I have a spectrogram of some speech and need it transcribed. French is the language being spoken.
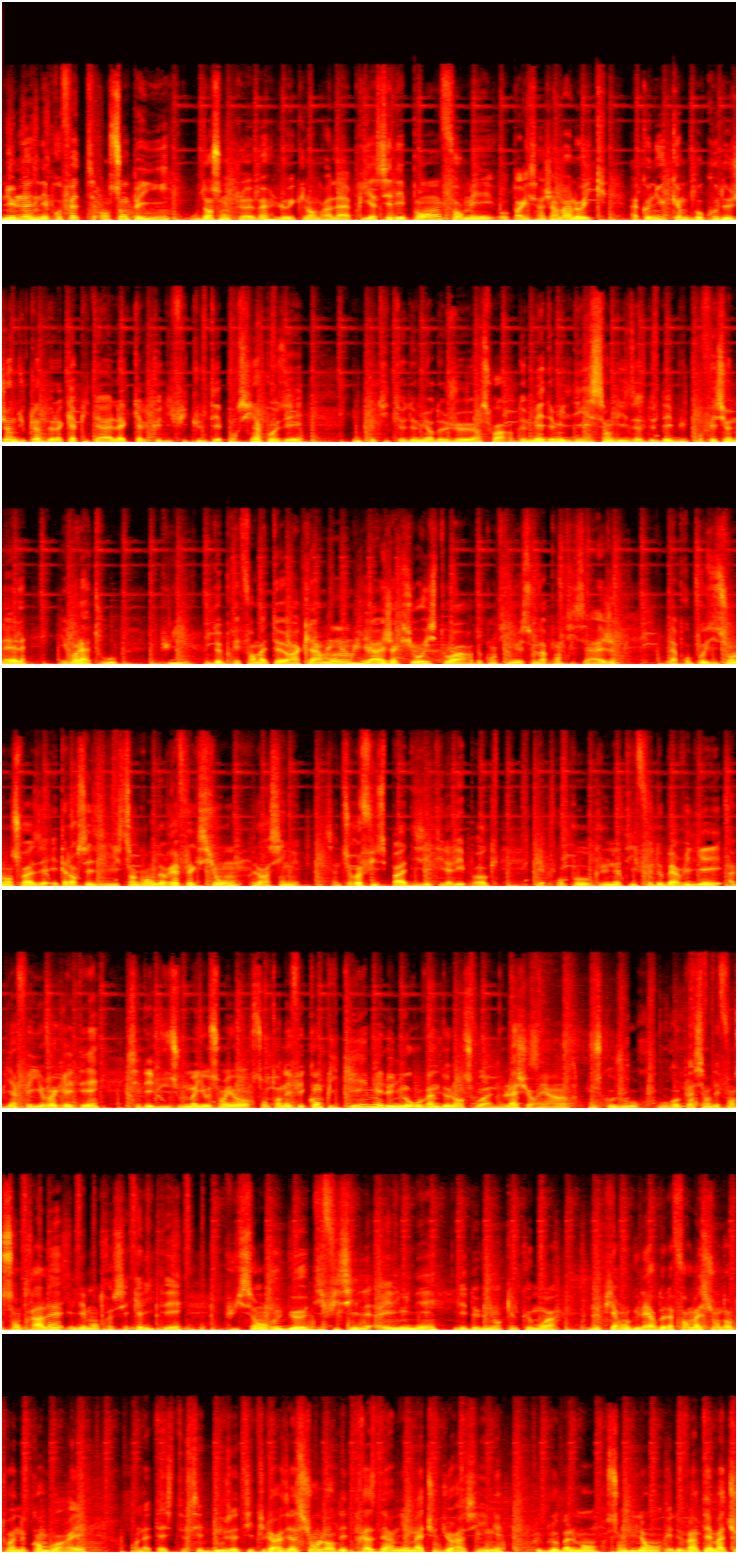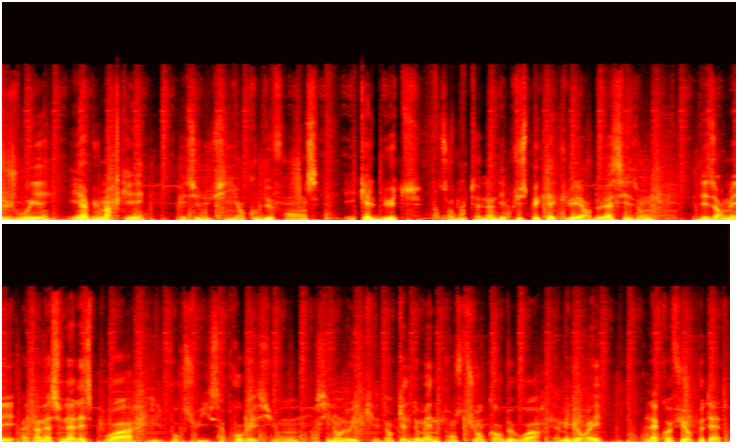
Nul n'est prophète en son pays ou dans son club. Loïc Landre l'a appris à ses dépens. Formé au Paris Saint-Germain, Loïc a connu, comme beaucoup de jeunes du club de la capitale, quelques difficultés pour s'y imposer. Une petite demi-heure de jeu un soir de mai 2010 en guise de début professionnel, et voilà tout. Puis deux préformateurs à Clermont et à Ajaccio, histoire de continuer son apprentissage. La proposition lançoise est alors saisie sans grande réflexion. Le Racing, ça ne se refuse pas, disait-il à l'époque. Des propos que le natif d'Aubervilliers a bien failli regretter. Ses débuts sous le maillot et or sont en effet compliqués, mais le numéro 22 Lançois ne lâche rien. Jusqu'au jour où, replacé en défense centrale, il démontre ses qualités. Puissant, rugueux, difficile à éliminer, il est devenu en quelques mois une pierre angulaire de la formation d'Antoine Camboiré. On atteste ses 12 titularisations lors des 13 derniers matchs du Racing. Plus globalement, son bilan est de 21 matchs joués et un but marqué, mais celui-ci en Coupe de France. Et quel but? Sans doute l'un des plus spectaculaires de la saison. Désormais international espoir, il poursuit sa progression. Sinon Loïc, dans quel domaine penses-tu encore devoir t'améliorer? La coiffure peut-être?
